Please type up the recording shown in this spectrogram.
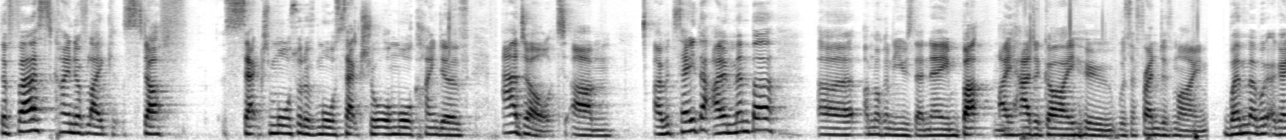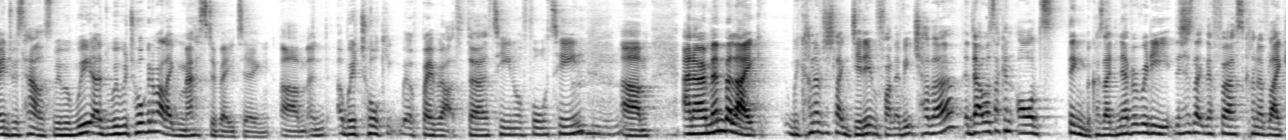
The first kind of like stuff, sex, more sort of more sexual or more kind of adult. Um, I would say that I remember. Uh, I'm not going to use their name, but I had a guy who was a friend of mine. When we were going to his house, we were we, we were talking about like masturbating, um, and we're talking maybe about 13 or 14. Um, and I remember like we kind of just like did it in front of each other. That was like an odd thing because I'd never really. This is like the first kind of like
